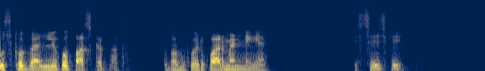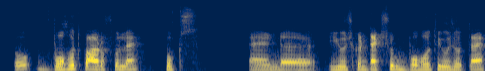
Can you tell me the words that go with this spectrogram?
उसको वैल्यू को पास करना था। अब हमको रिक्वायरमेंट नहीं है इस चीज़ की। तो बहुत पावरफुल है books and use context book बहुत यूज़ होता है।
